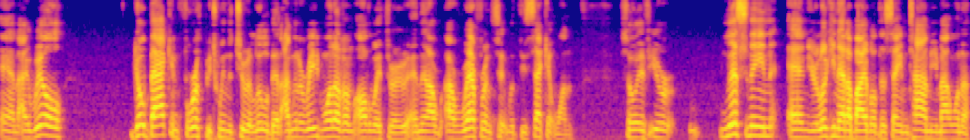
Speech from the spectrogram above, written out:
and I will go back and forth between the two a little bit. I'm going to read one of them all the way through, and then I'll, I'll, reference it with the second one. So if you're listening and you're looking at a Bible at the same time, you might want to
